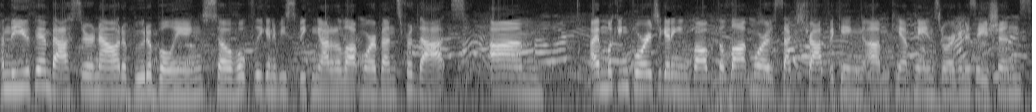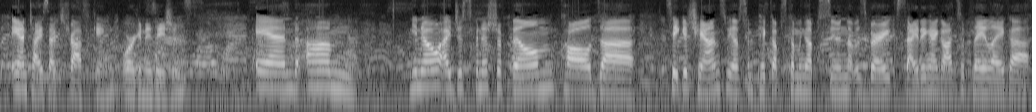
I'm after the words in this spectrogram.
I'm the youth ambassador now at Abuda Bullying, so hopefully going to be speaking out at a lot more events for that. Um, I'm looking forward to getting involved with a lot more sex trafficking um, campaigns and organizations, anti-sex trafficking organizations. And um, you know, I just finished a film called uh, Take a Chance. We have some pickups coming up soon. That was very exciting. I got to play like a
